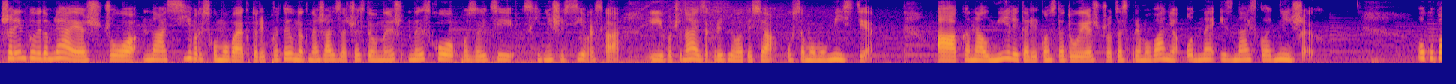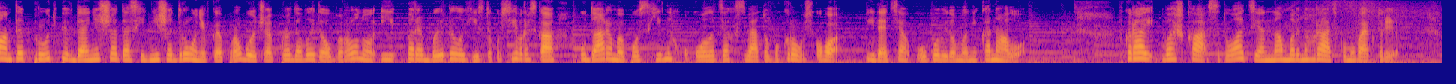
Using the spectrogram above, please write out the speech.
Шалін повідомляє, що на сіверському векторі противник, на жаль, зачистив ниж низку позицій східніше Сіверська і починає закріплюватися у самому місті. А канал Мілітарі констатує, що це спрямування одне із найскладніших. Окупанти пруть південніше та східніше дронівки, пробуючи продавити оборону і перебити логістику Сіверська ударами по східних околицях Свято-Покровського. Йдеться у повідомленні каналу. Вкрай важка ситуація на Мирноградському векторі.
